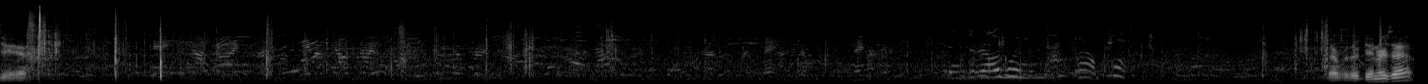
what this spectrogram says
Yeah. Oh, they're all going in that little pit. Is that where their dinner's at?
